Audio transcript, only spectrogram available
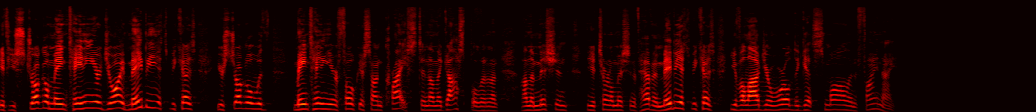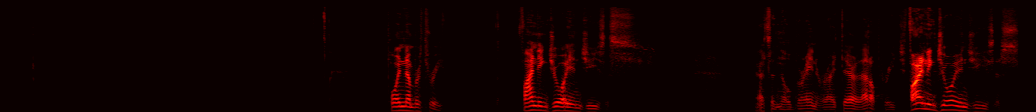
If you struggle maintaining your joy, maybe it's because you struggle with maintaining your focus on Christ and on the gospel and on, on the mission, the eternal mission of heaven. Maybe it's because you've allowed your world to get small and finite. Point number three finding joy in Jesus. That's a no brainer right there. That'll preach. Finding joy in Jesus.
